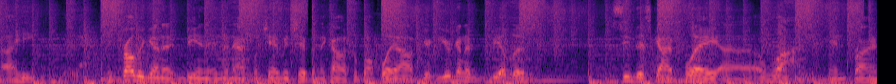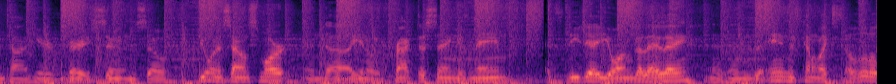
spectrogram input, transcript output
Uh, he he's probably going to be in, in, the national championship and the college football playoff. You're, you're going to be able to see this guy play uh, a lot in prime time here very soon. So if you want to sound smart and uh, you know practice saying his name, it's DJ Uiagalelei, and, and, the N is kind of like a little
